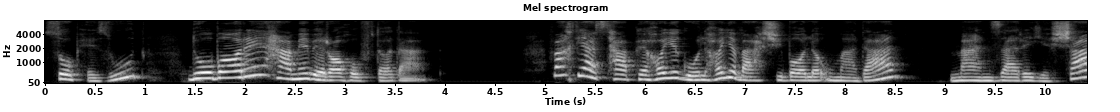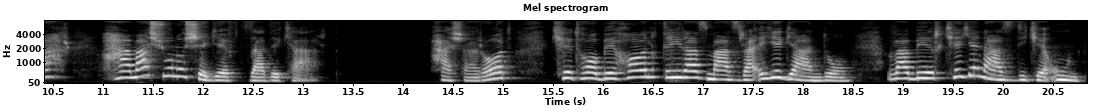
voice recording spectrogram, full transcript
صبح زود دوباره همه به راه افتادند. وقتی از تپه های گل های وحشی بالا اومدن منظره شهر همشون رو شگفت زده کرد. حشرات که تا به حال غیر از مزرعه گندم و برکه نزدیک اون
